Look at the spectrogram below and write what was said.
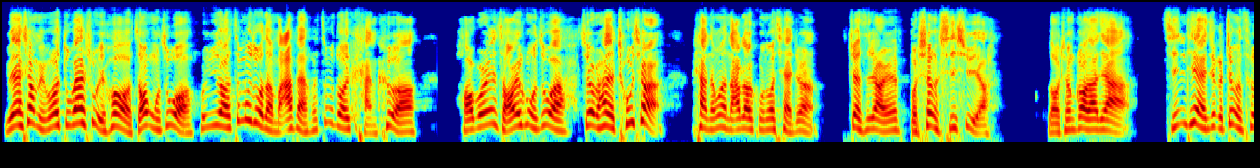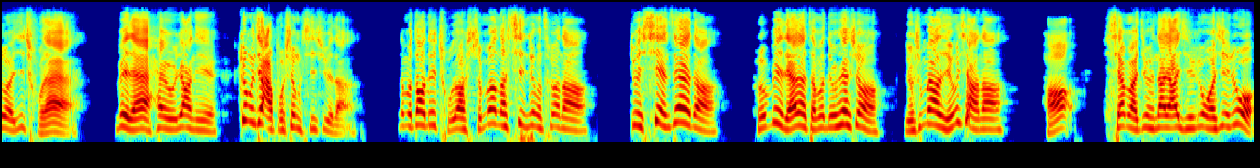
原来上美国读完书以后找工作会遇到这么多的麻烦和这么多的坎坷啊！好不容易找一个工作，最后还得抽签儿，看能不能拿到工作签证。真是让人不胜唏嘘啊！老陈告诉大家，今天这个政策一出来，未来还有让你更加不胜唏嘘的。那么到底处到什么样的新政策呢？对现在的和未来的咱们留学生有什么样的影响呢？好，下面就请大家一起跟我进入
